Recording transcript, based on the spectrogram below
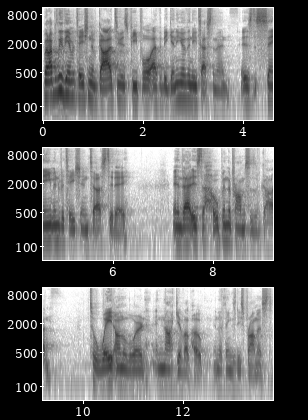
But I believe the invitation of God to his people at the beginning of the New Testament is the same invitation to us today and that is to hope in the promises of God, to wait on the Lord and not give up hope in the things that He's promised.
